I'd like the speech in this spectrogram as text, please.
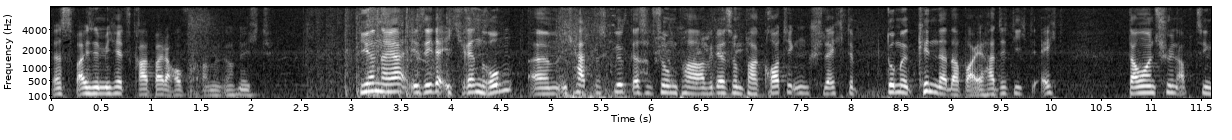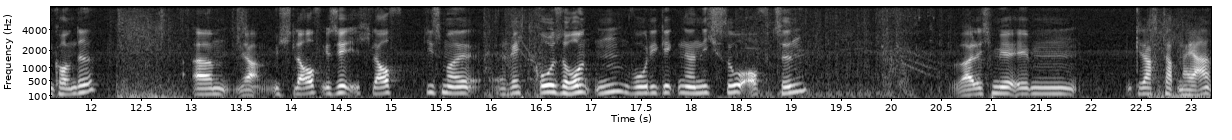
Das weiß ich nämlich jetzt gerade bei der Aufnahme noch nicht. Hier, naja, ihr seht ja, ich renn rum. Ähm, ich hatte das Glück, dass ich so ein paar, wieder so ein paar grottigen, schlechte, dumme Kinder dabei hatte, die ich echt dauernd schön abziehen konnte. Ähm, ja, ich laufe, ihr seht, ich laufe diesmal recht große Runden, wo die Gegner nicht so oft sind. Weil ich mir eben gedacht habe, naja,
